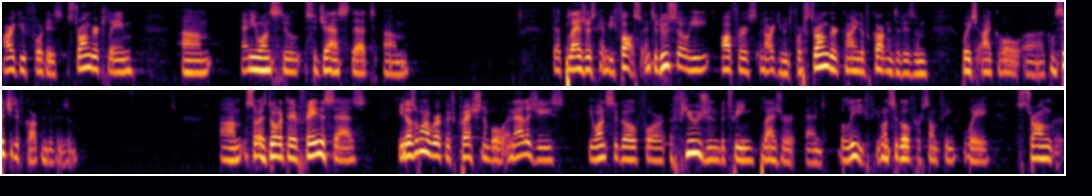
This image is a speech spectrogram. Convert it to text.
argue for this stronger claim um, and he wants to suggest that, um, that pleasures can be false. And to do so, he offers an argument for stronger kind of cognitivism, which I call uh, constitutive cognitivism. Um, so, as Dorothea Frede says, he doesn't want to work with questionable analogies. He wants to go for a fusion between pleasure and belief. He wants to go for something way stronger.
